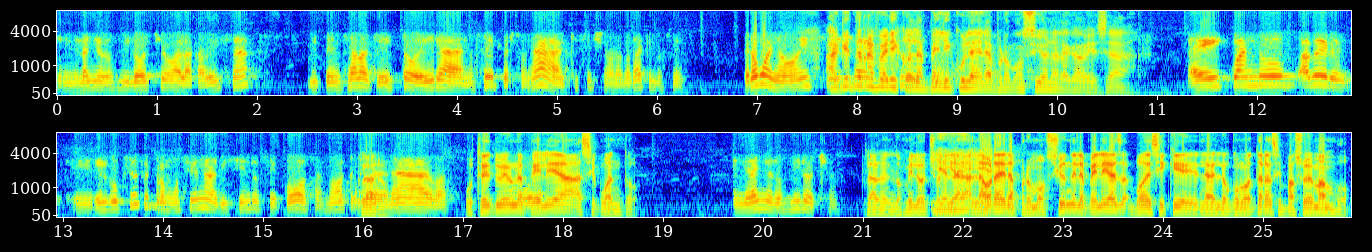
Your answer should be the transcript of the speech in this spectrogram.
en el año 2008 a la cabeza y pensaba que esto era, no sé, personal, qué sé yo, la verdad que no sé. Pero bueno, es... ¿A qué te referís con la película de la promoción a la cabeza? Eh, cuando, a ver, eh, el boxeo se promociona diciéndose cosas, ¿no? Te voy Claro. a ganar, vas- Ustedes tuvieron una pelea hace cuánto? en el año 2008. Claro, en el 2008. Y Y, a la hora de la promoción de la pelea, vos decís que la locomotora se pasó de mambo.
